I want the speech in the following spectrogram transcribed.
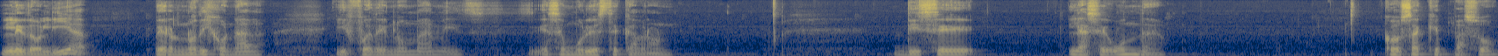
Le dolía, pero no dijo nada. Y fue de, no mames, ya se murió este cabrón. Dice, la segunda cosa que pasó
